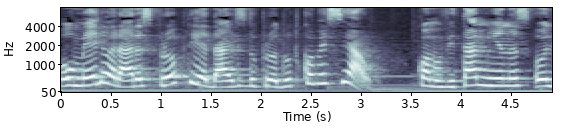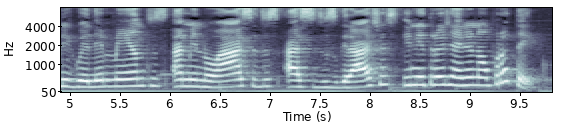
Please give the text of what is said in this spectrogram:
ou melhorar as propriedades do produto comercial, como vitaminas, oligoelementos, aminoácidos, ácidos graxos e nitrogênio não proteico.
